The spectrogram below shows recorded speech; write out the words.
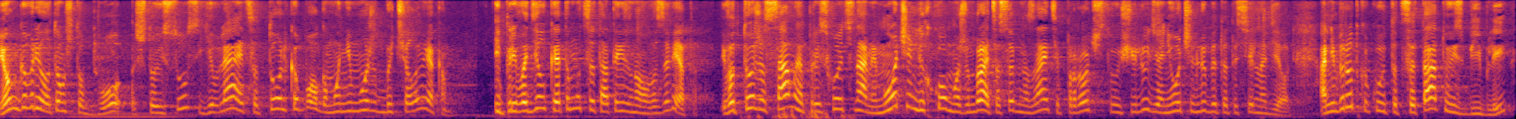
И он говорил о том, что, Бог, что Иисус является только Богом, он не может быть человеком. И приводил к этому цитаты из Нового Завета. И вот то же самое происходит с нами. Мы очень легко можем брать, особенно, знаете, пророчествующие люди, они очень любят это сильно делать. Они берут какую-то цитату из Библии,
